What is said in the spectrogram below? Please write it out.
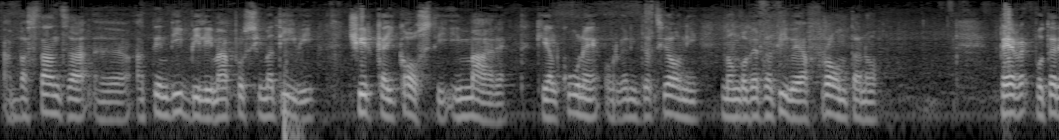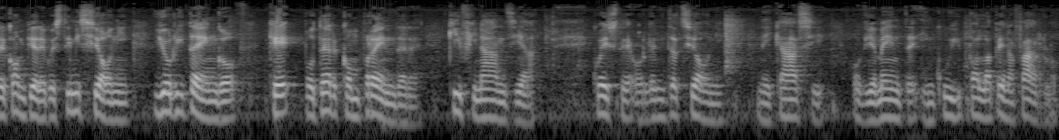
abbastanza eh, attendibili ma approssimativi circa i costi in mare che alcune organizzazioni non governative affrontano per poter compiere queste missioni, io ritengo che poter comprendere chi finanzia queste organizzazioni nei casi ovviamente in cui vale la pena farlo,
